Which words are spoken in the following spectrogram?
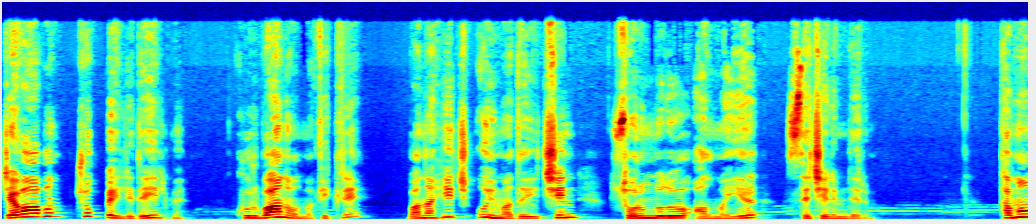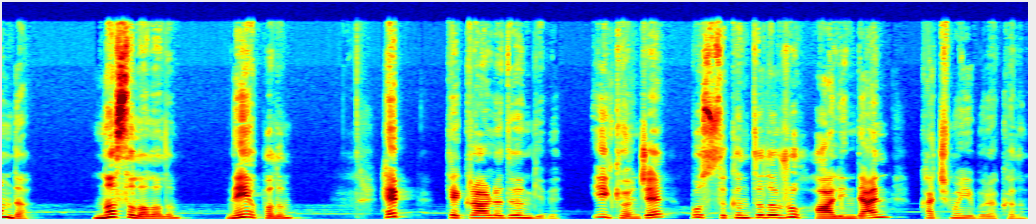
Cevabım çok belli değil mi? Kurban olma fikri bana hiç uymadığı için sorumluluğu almayı seçelim derim. Tamam da nasıl alalım? Ne yapalım? Hep tekrarladığım gibi ilk önce bu sıkıntılı ruh halinden kaçmayı bırakalım.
